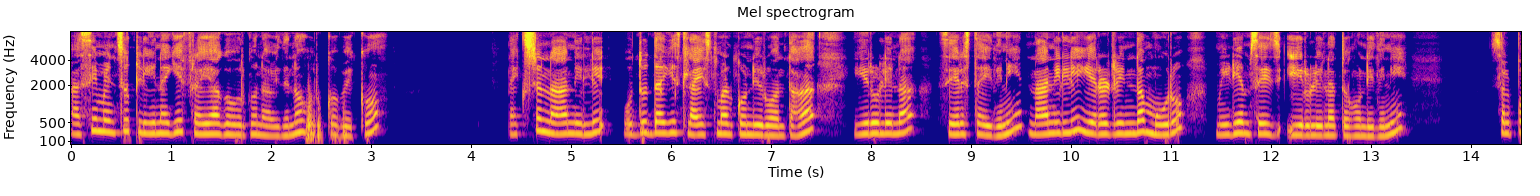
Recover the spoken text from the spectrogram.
ಹಸಿಮೆಣಸು ಕ್ಲೀನಾಗಿ ಫ್ರೈ ಆಗೋವರೆಗೂ ನಾವು ಇದನ್ನು ಹುರ್ಕೋಬೇಕು. ನೆಕ್ಸ್ಟ್ ನಾನಿಲ್ಲಿ ಉದ್ದುದ್ದಾಗಿ ಸ್ಲೈಸ್ ಮಾಡ್ಕೊಂಡಿರುವಂತಹ ಈರುಳ್ಳಿನ ಸೇರಿಸ್ತಾ ಇದ್ದೀನಿ. ನಾನಿಲ್ಲಿ ಎರಡರಿಂದ ಮೂರು ಮೀಡಿಯಮ್ ಸೈಜ್ ಈರುಳ್ಳಿನ ತೊಗೊಂಡಿದ್ದೀನಿ. ಸ್ವಲ್ಪ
